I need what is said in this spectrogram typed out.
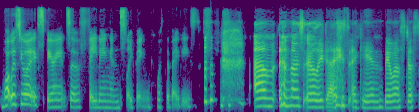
What was your experience of feeding and sleeping with the babies? um, in those early days, again, there was just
